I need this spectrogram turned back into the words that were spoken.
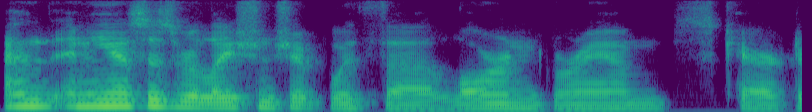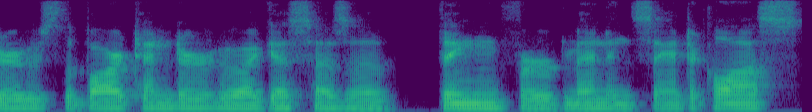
And and he has his relationship with uh, Lauren Graham's character, who's the bartender, who I guess has a thing for men in Santa Claus.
